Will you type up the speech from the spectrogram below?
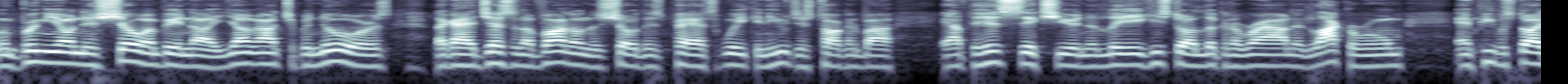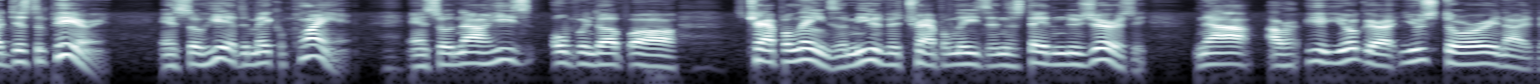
when bringing on this show and being uh, young entrepreneurs, like I had Justin Avant on the show this past week, and he was just talking about after his six year in the league, he started looking around in the locker room and people started disappearing. And so he had to make a plan. And so now he's opened up uh, trampolines, amusement trampolines in the state of New Jersey. Now I hear your your story, and I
